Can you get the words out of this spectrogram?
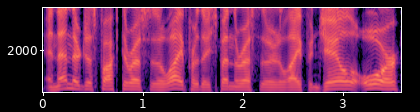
and then they're just fucked the rest of their life or they spend the rest of their life in jail or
